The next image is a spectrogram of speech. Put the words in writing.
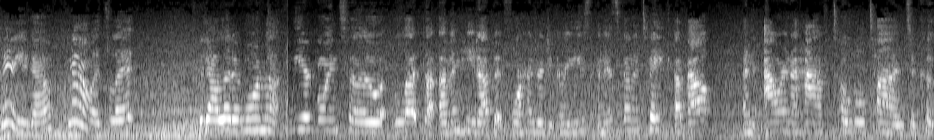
There you Now it's lit. We gotta let it warm up. We are going to let the oven heat up at 400 degrees and it's gonna take about an hour and a half total time to cook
